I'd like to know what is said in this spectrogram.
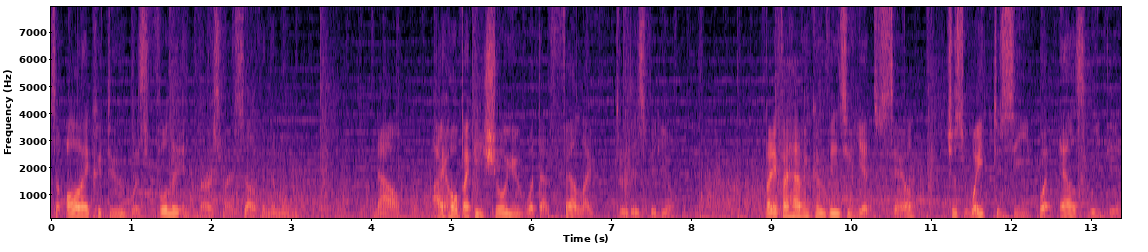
So all I could do was fully immerse myself in the moment. Now, I hope I can show you what that felt like through this video. But if I haven't convinced you yet to sail, just wait to see what else we did.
